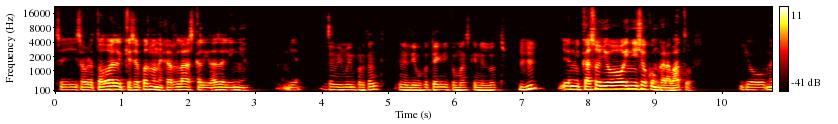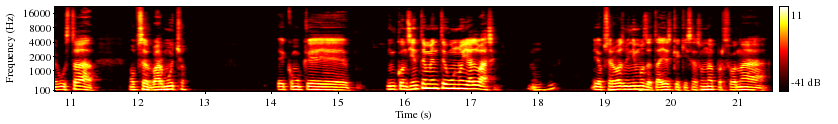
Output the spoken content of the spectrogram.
Sí, sobre todo el que sepas manejar las calidades de línea también. También muy importante, en el dibujo técnico más que en el otro. Y en mi caso yo inicio con garabatos. Yo me gusta observar mucho. Eh, como que inconscientemente uno ya lo hace. Y observas mínimos detalles que quizás una persona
